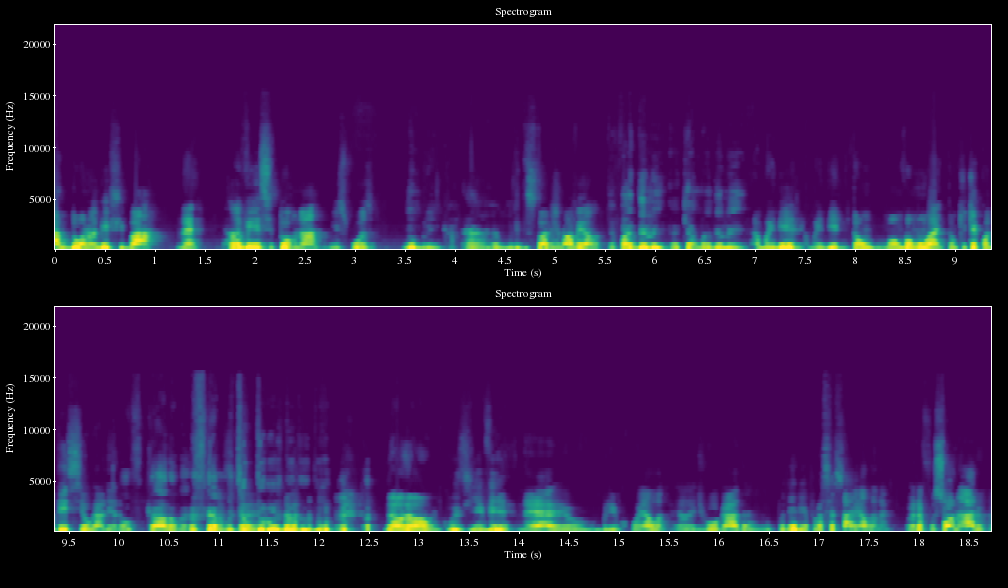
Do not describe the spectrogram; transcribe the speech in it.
a dona desse bar, né? Ela veio se tornar minha esposa. Não brinca. É, vida história de novela. É pai dele, é que é a mãe dele aí. A mãe dele, a mãe dele. Então, vamos, vamos lá. Então, o que, que aconteceu, galera? Os caras, velho. Você é Os muito cara- doido, Dudu. Não, não. Inclusive, né, eu brinco com ela, ela é advogada, poderia processar ela, né? Eu era funcionário.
